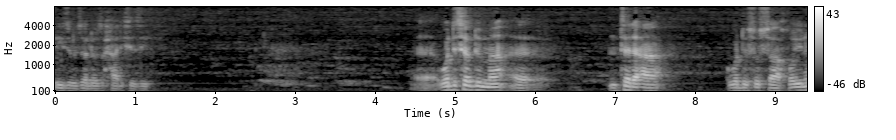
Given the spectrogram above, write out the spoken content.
እዩ ዝብል ዘሎ እዚ ሓዲስ እዚ ወዲ ሰብ ድማ እንተ ወዲ ሱሳ ኮይኑ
